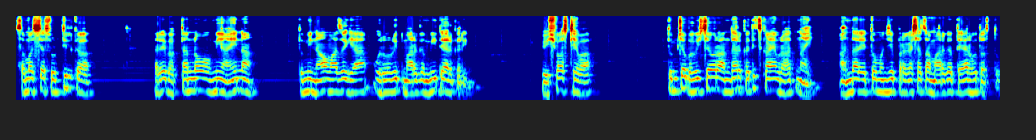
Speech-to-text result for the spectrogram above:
समस्या सुटतील का? अरे भक्तांनो मी आहे ना. तुम्ही नाव माझं घ्या उर्वरित मार्ग मी तयार करीन. विश्वास ठेवा. तुमच्या भविष्यावर अंधार कधीच कायम राहत नाही. अंधार येतो म्हणजे प्रकाशाचा मार्ग तयार होत असतो.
